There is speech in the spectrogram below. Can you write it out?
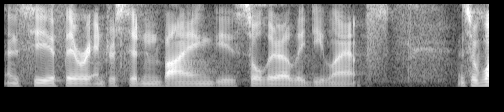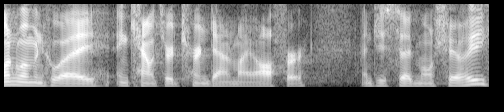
and see if they were interested in buying these solar LED lamps. And so one woman who I encountered turned down my offer, and she said, Mon chéri,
